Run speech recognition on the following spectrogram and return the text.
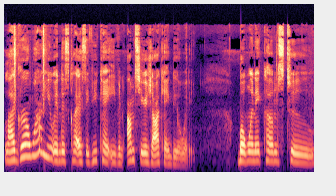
Like, girl, why are you in this class if you can't even, I'm serious, y'all can't deal with it. But when it comes to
